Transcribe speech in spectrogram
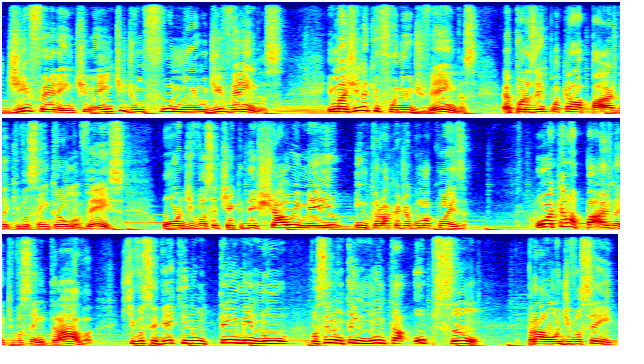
diferentemente de um funil de vendas. Imagina que o funil de vendas é, por exemplo, aquela página que você entrou uma vez, onde você tinha que deixar o e-mail em troca de alguma coisa. Ou aquela página que você entrava que você via que não tem menu, você não tem muita opção para onde você ir.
